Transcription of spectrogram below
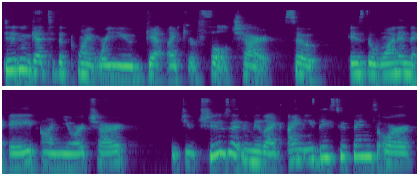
didn't get to the point where you get like your full chart. So is the one in the eight on your chart? Did you choose it and be like, I need these two things, or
